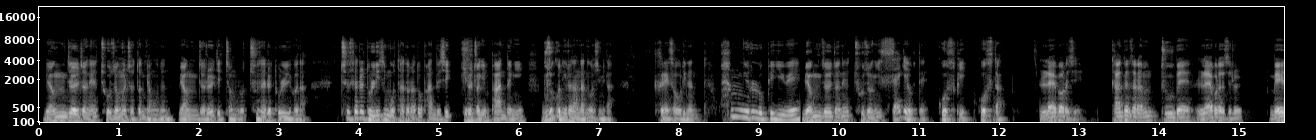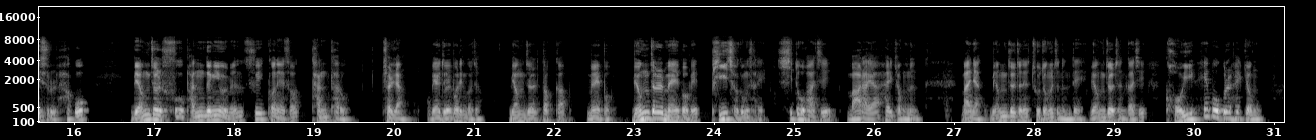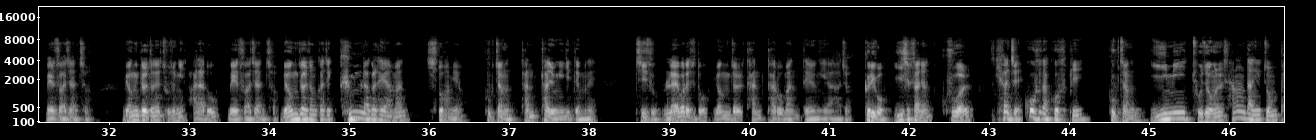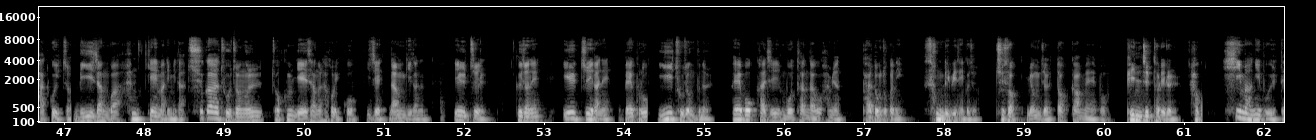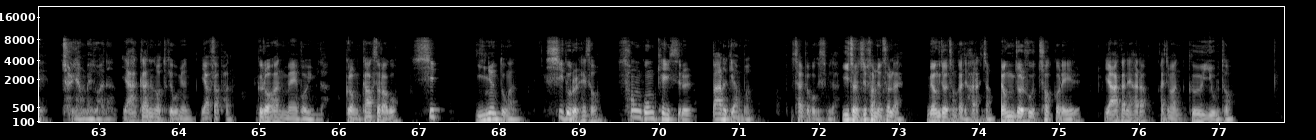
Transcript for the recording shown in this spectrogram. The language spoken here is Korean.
명절 전에 조정을 줬던 경우는 명절을 기점으로 추세를 돌리거나 추세를 돌리지 못하더라도 반드시 기술적인 반등이 무조건 일어난다는 것입니다. 그래서 우리는 확률을 높이기 위해 명절 전에 조정이 세게 올 때 코스피, 코스닥, 레버리지 강큰 사람은 두 배 레버리지를 매수를 하고 명절 후 반등이 오면 수익권에서 단타로 전량 매도해버린 거죠. 명절 떡값 매매법. 명절 매매법의 비적용 사례 시도하지 말아야 할 경우는 만약 명절 전에 조정을 줬는데 명절 전까지 거의 회복을 할 경우 매수하지 않죠. 명절 전에 조정이 안 와도 매수하지 않죠. 명절 전까지 급락을 해야만 시도하며 국장은 단타용이기 때문에 지수, 레버리지도 명절 단타로만 대응해야 하죠. 그리고 24년 9월 현재 코스닥 코스피 국장은 이미 조정을 상당히 좀 받고 있죠. 미장과 함께 말입니다. 추가 조정을 조금 예상을 하고 있고 이제 남은 기간은 일주일. 그 전에 일주일 안에 100%이 조정분을 회복하지 못한다고 하면 발동 조건이 성립이 된 거죠. 추석, 명절, 떡값 매법, 빈집털이를 하고 희망이 보일 때 전량 매도하는 약간은 어떻게 보면 얍삽한 그러한 매법입니다. 그럼 각설하고 12년 동안 시도를 해서 성공 케이스를 빠르게 한번 살펴보겠습니다. 2013년 설날 명절 전까지 하락장, 명절 후 첫 거래일 야간의 하락 하지만 그 이후부터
